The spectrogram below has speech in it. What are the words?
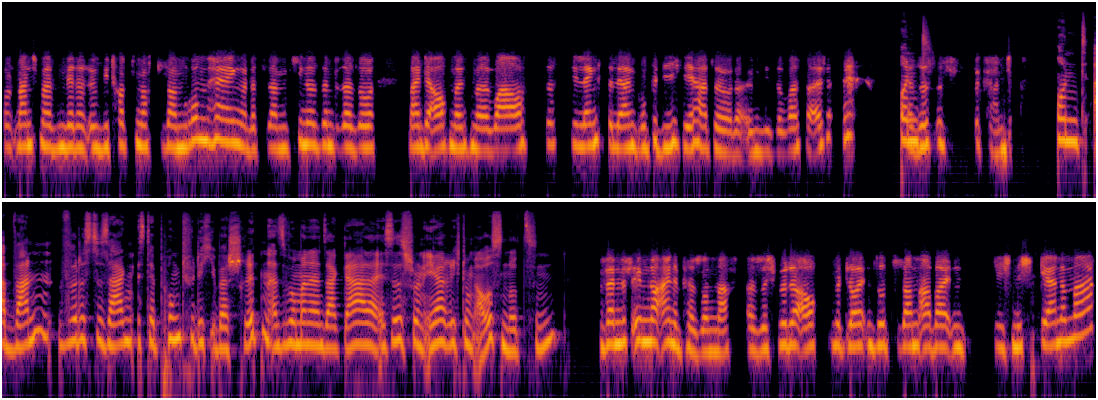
und manchmal, wenn wir dann irgendwie trotzdem noch zusammen rumhängen oder zusammen im Kino sind oder so, meint er auch manchmal, wow, das ist die längste Lerngruppe, die ich je hatte oder irgendwie sowas halt. Und also es ist bekannt. Und ab wann würdest du sagen, ist der Punkt für dich überschritten? Also wo man dann sagt, ja, da ist es schon eher Richtung Ausnutzen? Wenn das eben nur eine Person macht. Also ich würde auch mit Leuten so zusammenarbeiten, die ich nicht gerne mag,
